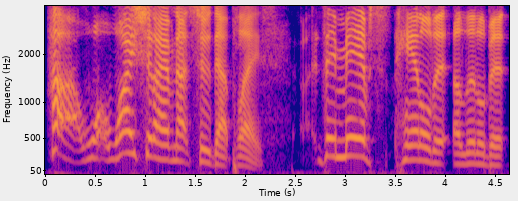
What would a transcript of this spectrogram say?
How, wh- why should I have not sued that place? They may have handled it a little bit, uh,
